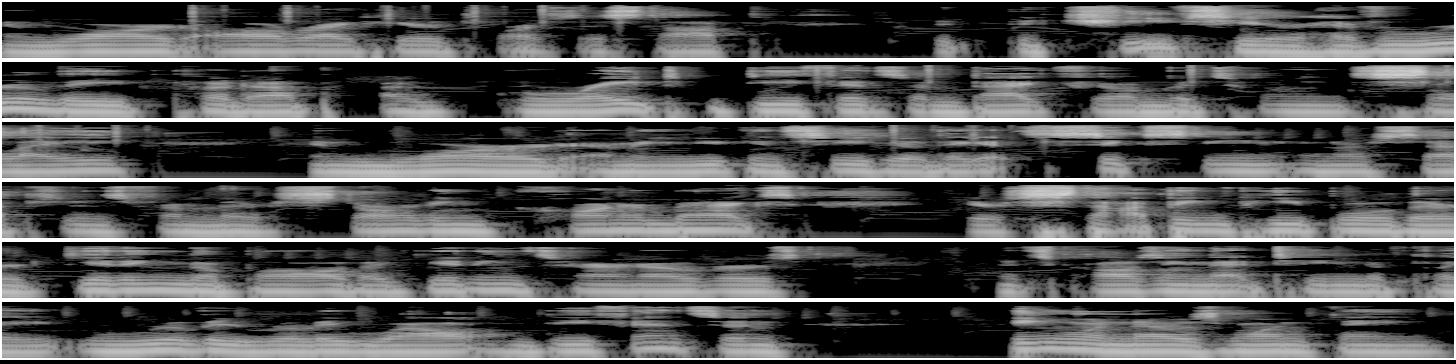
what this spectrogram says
and Ward all right here towards the stop. The, the Chiefs here have really put up a great defensive backfield between Slay and Ward. I mean, you can see here they get 16 interceptions from their starting cornerbacks. They're stopping people. They're getting the ball. They're getting turnovers. It's causing that team to play really, really well on defense. And Penguin knows one thing.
